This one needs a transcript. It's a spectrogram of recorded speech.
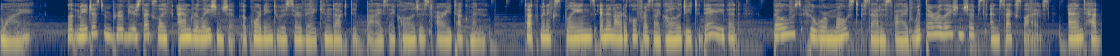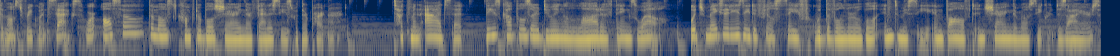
Why? Well, it may just improve your sex life and relationship according to a survey conducted by psychologist Ari Tuckman. Tuckman explains in an article for Psychology Today that those who were most satisfied with their relationships and sex lives and had the most frequent sex were also the most comfortable sharing their fantasies with their partner. Tuckman adds that these couples are doing a lot of things well, which makes it easy to feel safe with the vulnerable intimacy involved in sharing their most secret desires.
